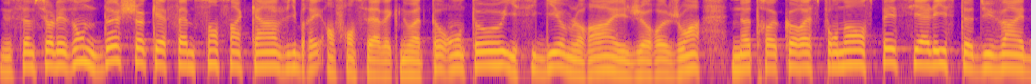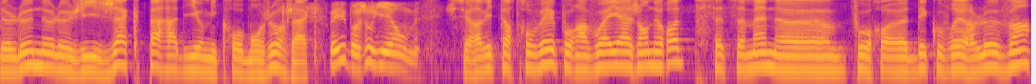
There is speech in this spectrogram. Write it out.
Nous sommes sur les ondes de Choc FM 105.1, vibré en français avec nous à Toronto. Ici Guillaume Laurin et je rejoins notre correspondant spécialiste du vin et de l'œnologie, Jacques Paradis au micro. Bonjour Jacques. Oui, bonjour Guillaume. Je suis ravi de te retrouver pour un voyage en Europe cette semaine euh, pour euh, découvrir le vin,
